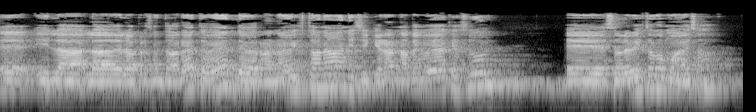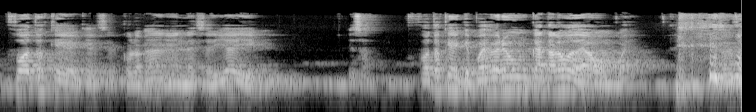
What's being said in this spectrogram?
eh, y la, la de la presentadora de TV, de verdad no he visto nada, ni siquiera, no tengo idea qué sube. Eh, solo he visto como esas fotos que, que se colocan en lencería y. Esas fotos que, que puedes ver en un catálogo de Avon, pues.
